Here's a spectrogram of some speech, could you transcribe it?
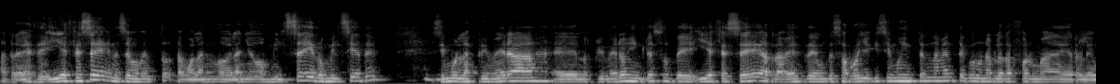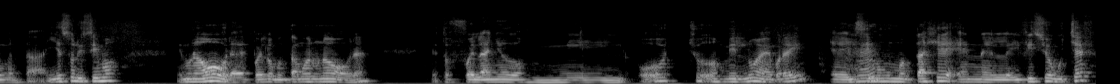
a través de IFC en ese momento, estamos hablando del año 2006, 2007, Hicimos las primeras, eh, los primeros ingresos de IFC a través de un desarrollo que hicimos internamente con una plataforma de realidad aumentada. Y eso lo hicimos en una obra, después lo montamos en una obra. Esto fue el año 2008, 2009, por ahí. Eh, hicimos un montaje en el edificio Buchef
